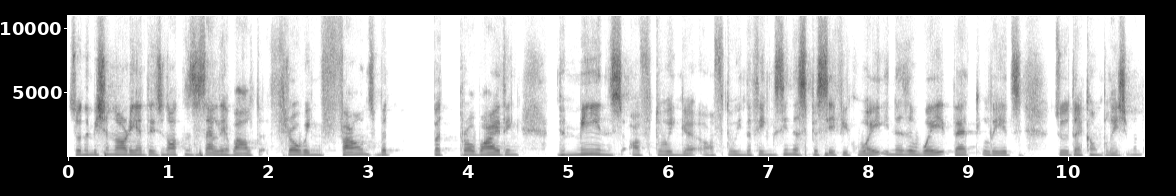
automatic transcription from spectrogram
So the mission oriented is not necessarily about throwing funds but but providing the means of doing uh, of doing the things in a specific way in a way that leads to the accomplishment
